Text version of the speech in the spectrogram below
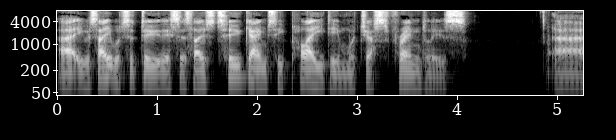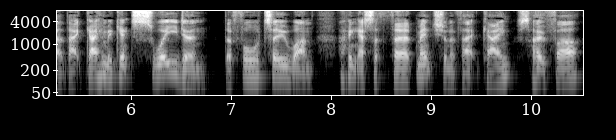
Uh, he was able to do this as those two games he played in were just friendlies. Uh, that game against Sweden, the 4-2 one. I think that's the third mention of that game so far.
